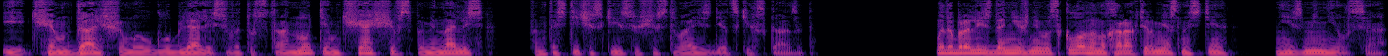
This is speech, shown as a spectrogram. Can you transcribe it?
И чем дальше мы углублялись в эту страну, тем чаще вспоминались фантастические существа из детских сказок. Мы добрались до нижнего склона, но характер местности не изменился,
